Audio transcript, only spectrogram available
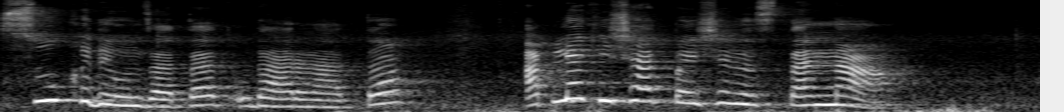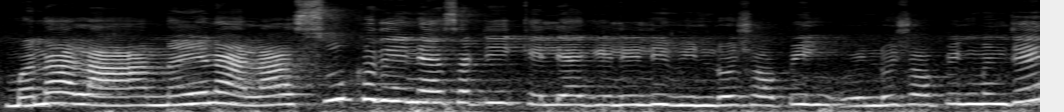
सुख देऊन जातात. उदाहरणार्थ आपल्या खिशात पैसे नसताना मनाला नयनाला सुख देण्यासाठी केल्या गेलेली विंडो शॉपिंग विंडो शॉपिंग म्हणजे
